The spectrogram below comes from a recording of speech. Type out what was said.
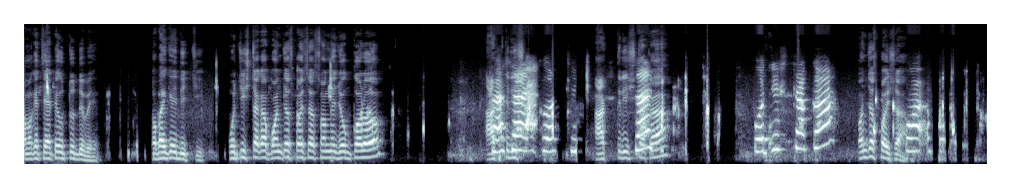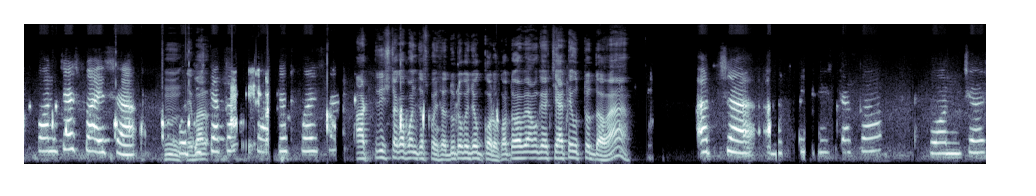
আমাকে চ্যাটে উত্তর দেবে। সবাইকেই দিচ্ছি। পঁচিশ টাকা পঞ্চাশ পয়সার সঙ্গে যোগ করো। হ্যাঁ আটত্রিশ টাকা। পঁচিশ টাকা পঞ্চাশ পয়সা। পঞ্চাশ পয়সা। আটত্রিশ টাকা পঞ্চাশ পয়সা দুটোকে যোগ করো। কত হবে আমাকে চ্যাটে উত্তর দাও হ্যাঁ? আচ্ছা আটত্রিশ টাকা পঞ্চাশ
